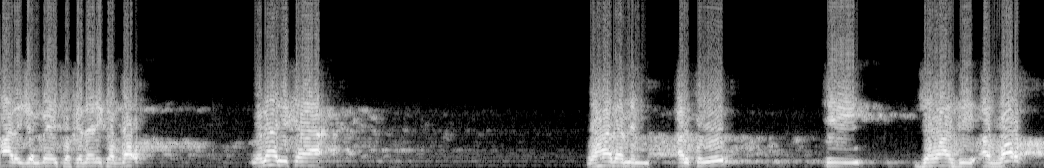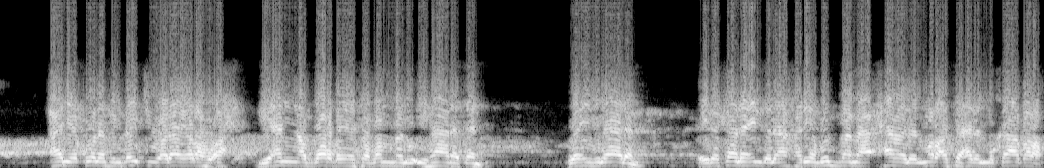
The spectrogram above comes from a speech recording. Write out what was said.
خارج البيت وكذلك الضرب وذلك وهذا من القيود في جواز الضرب أن يكون في البيت ولا يراه أحد لأن الضرب يتضمن إهانة وإذلالا. فإذا كان عند الآخرين ربما حمل المرأة على المكابرة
